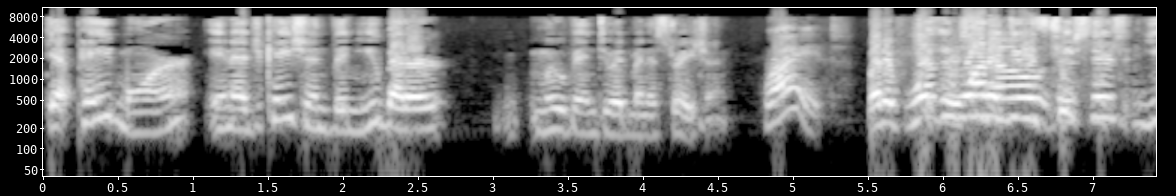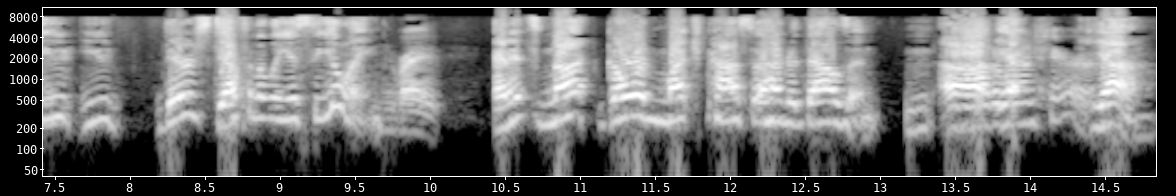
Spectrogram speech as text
get paid more in education, then you better move into administration. right. But if what you want to no- do is teach, there's you you there's definitely a ceiling, Right. And it's not going much past a hundred thousand. Uh, Not yeah, around here. Yeah,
